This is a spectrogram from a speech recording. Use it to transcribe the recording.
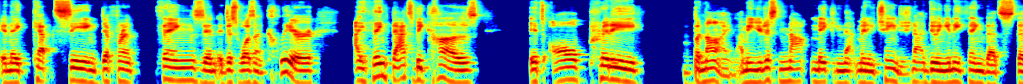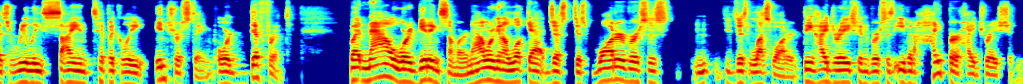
and they kept seeing different things and it just wasn't clear i think that's because it's all pretty benign. I mean, you're just not making that many changes. You're not doing anything that's that's really scientifically interesting or different. But now we're getting somewhere. Now we're going to look at just just water versus just less water, dehydration versus even hyperhydration.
